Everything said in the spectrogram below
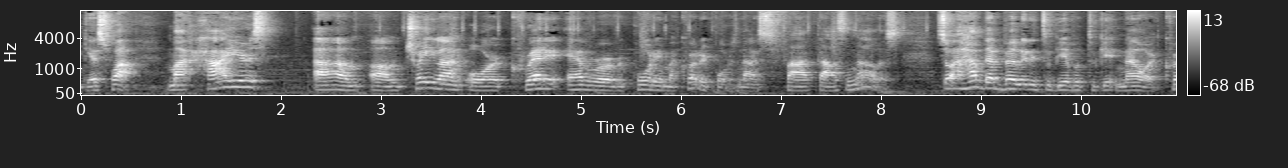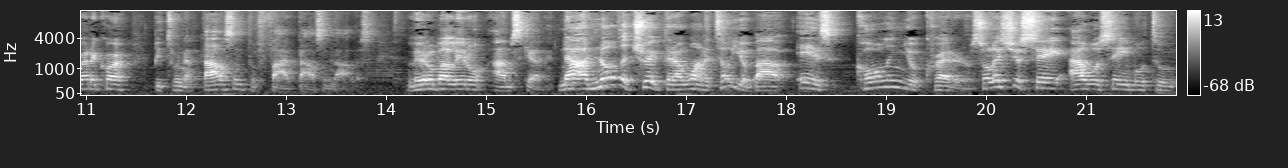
guess what? My highest um, um, trade line or credit ever reported in my credit report is now is $5,000. So I have the ability to be able to get now a credit card between a thousand to five thousand dollars. Little by little, I'm scaling. Now, another trick that I want to tell you about is calling your creditor. So let's just say I was able to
